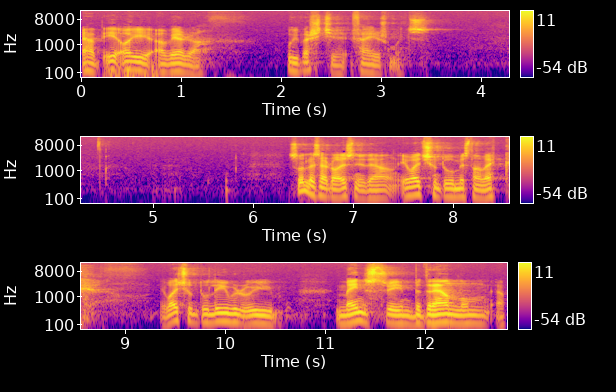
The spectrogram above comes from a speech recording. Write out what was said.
at jeg øye av vera og i verste feirsmunds. Så leser jeg da i det. Jeg vet ikke om du mistet han vekk. Jeg vet ikke om du lever i mainstream bedrennen at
